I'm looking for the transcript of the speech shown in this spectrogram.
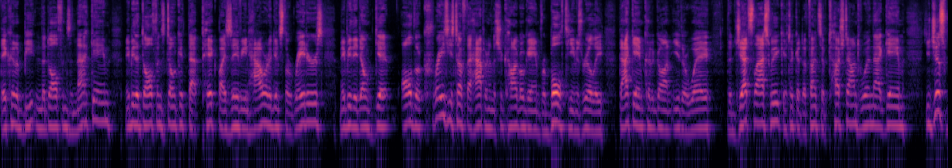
They could have beaten the Dolphins in that game. Maybe the Dolphins don't get that pick by Xavier Howard against the Raiders. Maybe they don't get all the crazy stuff that happened in the Chicago game for both teams, really. That game could have gone either way. The Jets last week, it took a defensive touchdown to win that game. You just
